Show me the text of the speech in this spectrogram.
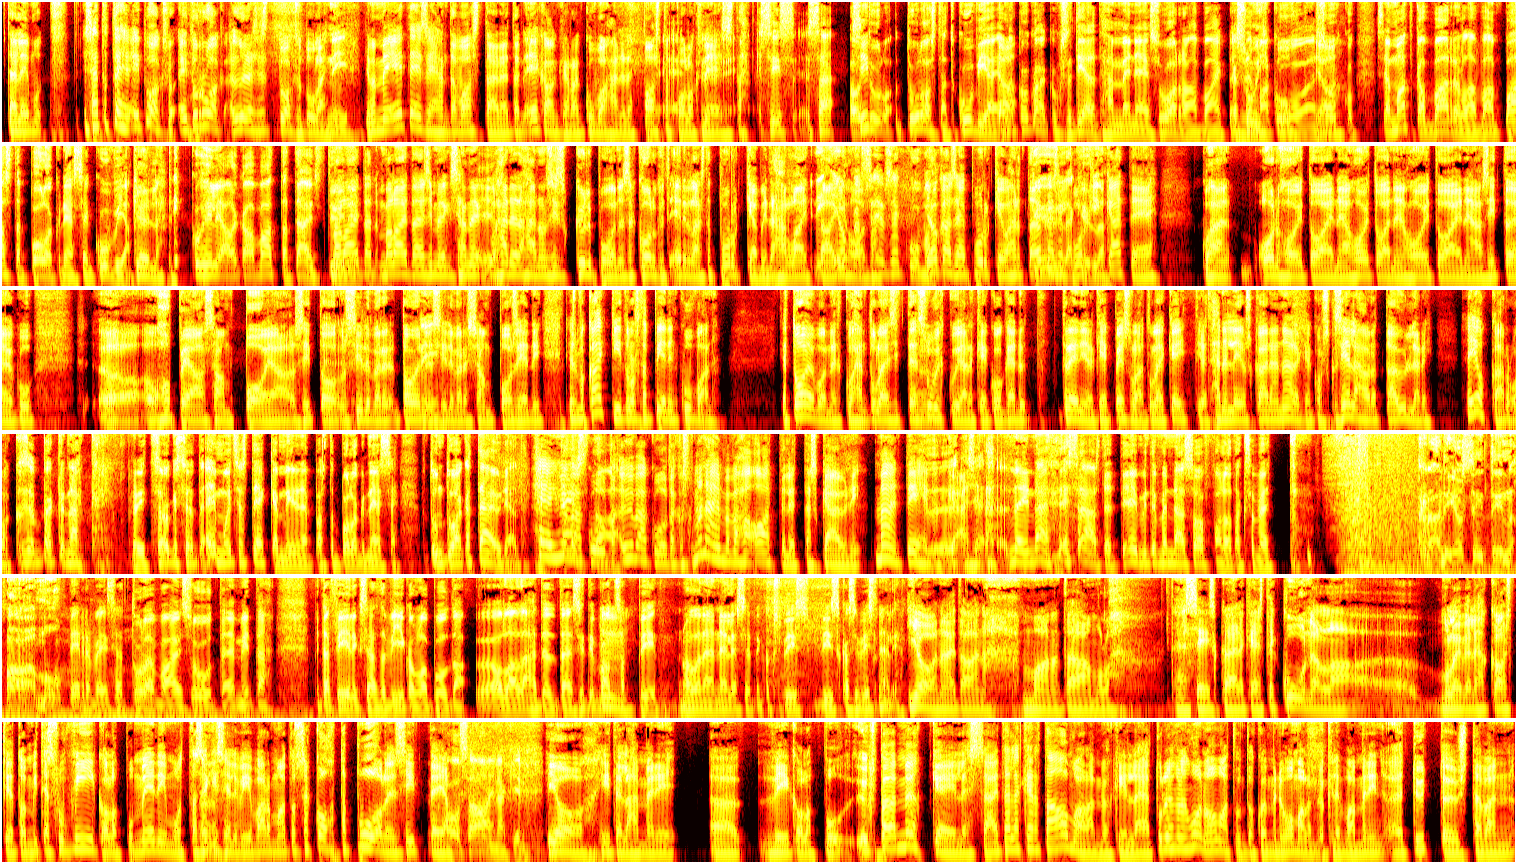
täällä ei, mut, sä et tehnyt, ei tuoksu, ei tuu ruoka, yleensä se tuoksu tulee. Niin. niin mä menen eteeseen häntä vastaan ja näytän ekan kerran kuva hänelle pastapolokneesista. Siis sä Sit- tulo, tulostat kuvia ja Joo. koko ajan, kun sä tiedät, että hän menee suoraan vaikka sinne makuuhuoneen suihku. Sen matkan varrella on vaan pasta polkneessa kuvia. Kyllä. Pikkuhiljaa alkaa vatta täyttyä. Mä laitan, mä laitan esimerkiksi, hänen, Niin. hänellähän on siis kylpyhuoneessa 30 erilaista purkkia, mitä hän laittaa Niin, ihoonsa. jokaiseen se kuva. Jokaiseen purkkiin, hän ottaa Kyllä, jokaisen purkin kyllä. käteen, kun hän on hoitoaine ja hoitoaineen hoitoaine ja sitten on joku hopea shampoo ja sitten on silver, toinen Niin. silver shampoo siihen, niin, niin jos mä kaikkiin tulosta pienen kuvan, ja toivon, että kun hän tulee sitten mm. suihkun jälkeen, kun on käynyt treenin jälkeen pesulla ja tulee keittiö, että hänelle ei olisikaan enää nälkä, koska siellä hän odottaa ylläri. Ei olekaan ruokaa. Se on pelkkä näkkäri. Se onkin se, että ei mun itse asiassa teekään mielinen pasta bolognese. Tuntuu aika täydeltä. Hei, hyvä Testaa. kulta, hyvä kulta, koska mä näin mä vähän ajattelin, että tässä käy, niin mä en tehnytkään sitä. Niin, näin säästettiin. Ei miten mennään sohvalle, otatko vettä? Radio Cityn aamu. Terveisiä tulevaisuuteen. Mitä, mitä fiiliksiä tästä viikonlopulta ollaan lähetelty? Tai sitten WhatsAppiin 0447255854. Joo, näitä aina maanantai-aamulla tähän seiskaan jälkeen sitten kuunnellaan. Mulla ei vielä ihan kauheasti tietoa, miten sun viikonloppu meni, mutta sekin Mm. selvii varmaan tuossa kohta puolen sitten. Ja, Osa ainakin. joo, itsellähän meni ö, viikonloppu yksi päivä mökkeillessä, ei tällä kertaa omalla mökillä. Ja tuli sellainen huono omatunto, kun en mennyt omalle mökille, vaan menin ö, tyttöystävän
